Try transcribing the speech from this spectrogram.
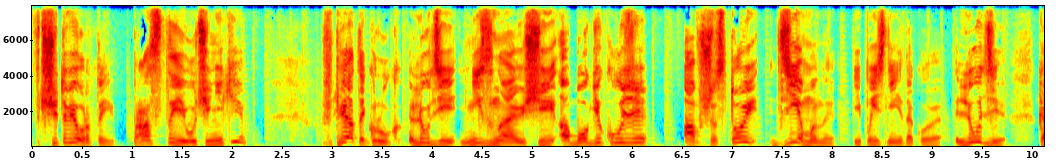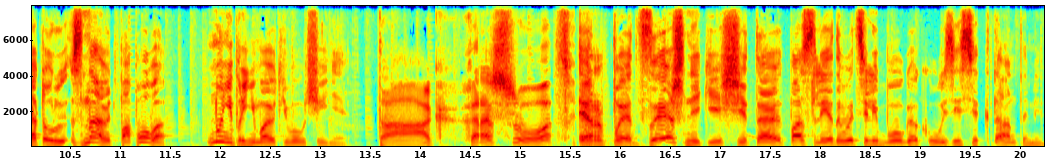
В четвертый простые ученики. В пятый круг люди, не знающие о боге Кузи. А в шестой демоны. И пояснение такое. Люди, которые знают Попова, но не принимают его учения. Так, хорошо. РПЦшники считают последователей бога Кузи сектантами.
